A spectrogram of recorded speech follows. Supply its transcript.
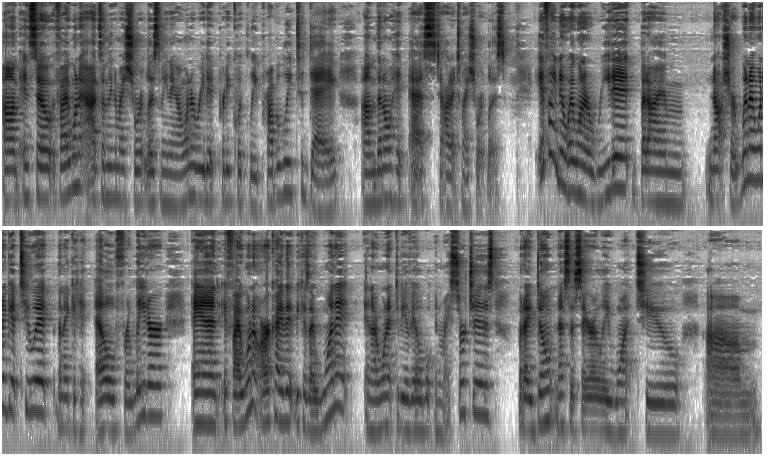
Um, and so if I want to add something to my short list, meaning I want to read it pretty quickly, probably today, um, then I'll hit S to add it to my short list. If I know I want to read it, but I'm not sure when I want to get to it, then I could hit L for later. And if I want to archive it because I want it and I want it to be available in my searches, but I don't necessarily want to um,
